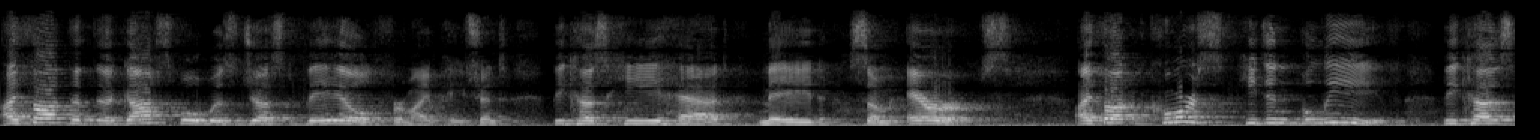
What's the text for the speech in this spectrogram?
I thought that the gospel was just veiled for my patient because he had made some errors. I thought, of course, he didn't believe because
